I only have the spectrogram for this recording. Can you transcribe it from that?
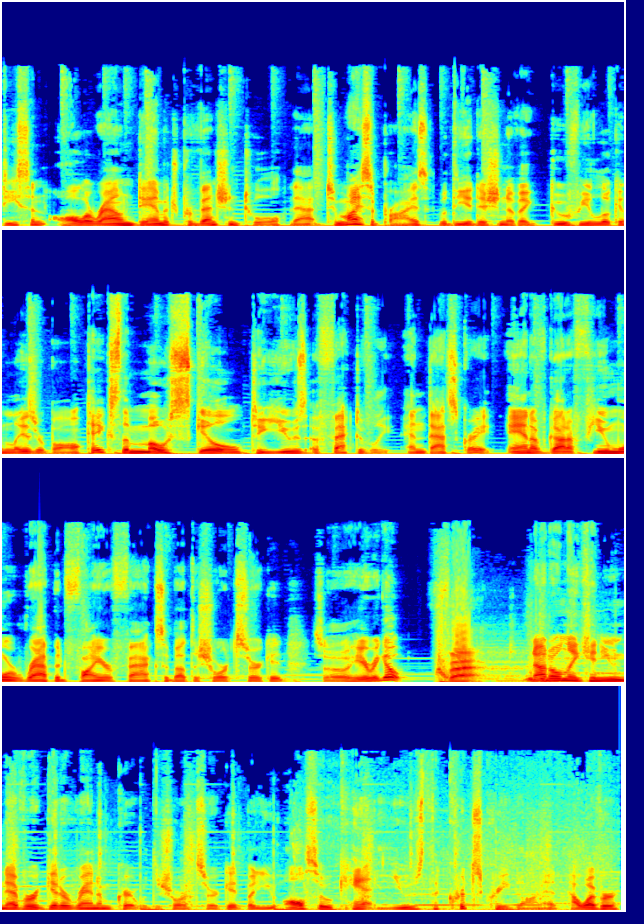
decent all around damage prevention tool that, to my surprise, with the addition of a goofy looking laser ball, takes the most skill to use effectively, and that's great. And I've got a few more rapid fire facts about the short circuit, so here we go. Fact. Not only can you never get a random crit with the short circuit, but you also can't use the Kritzkrieg on it. However,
